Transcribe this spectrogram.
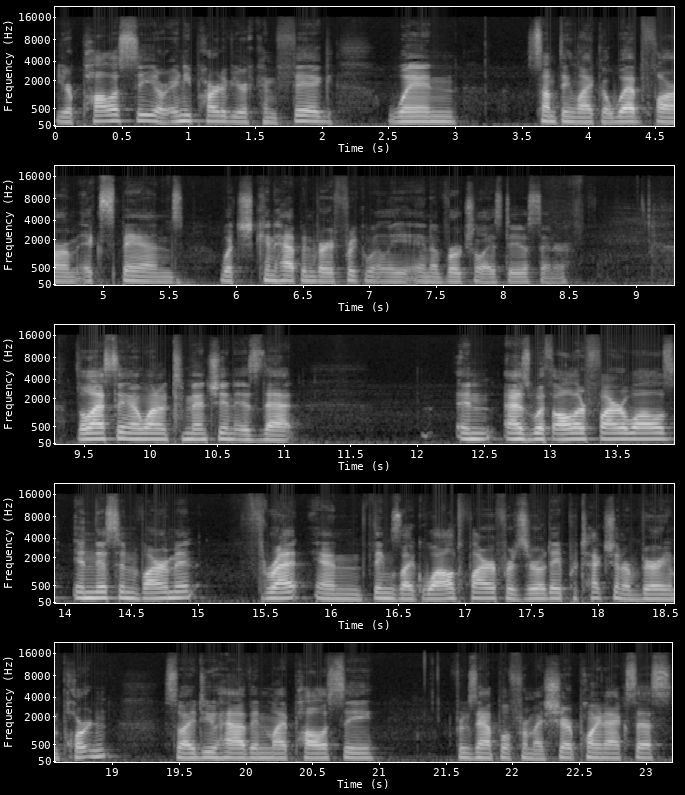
your policy or any part of your config when something like a web farm expands, which can happen very frequently in a virtualized data center. The last thing I wanted to mention is that, in, as with all our firewalls, in this environment, threat and things like wildfire for zero-day protection are very important. So I do have in my policy, for example, for my SharePoint access,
